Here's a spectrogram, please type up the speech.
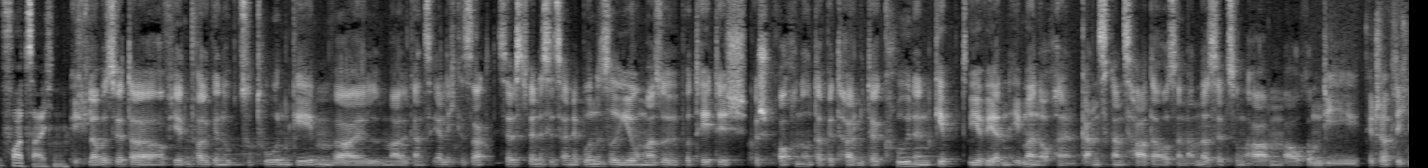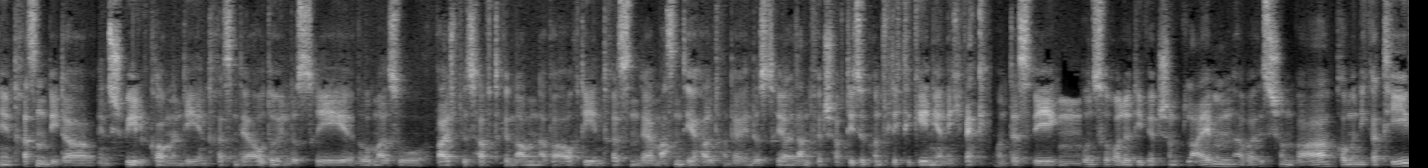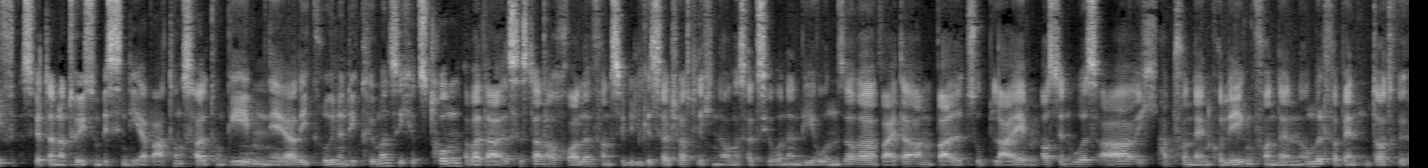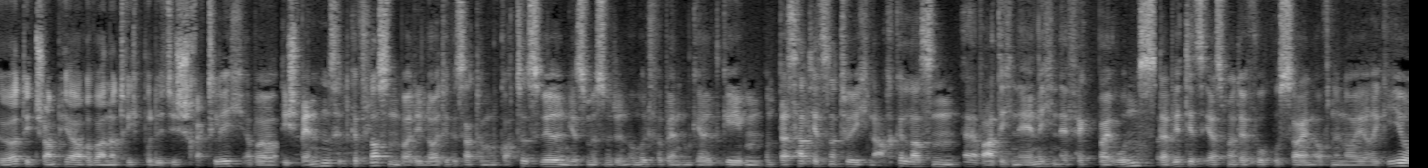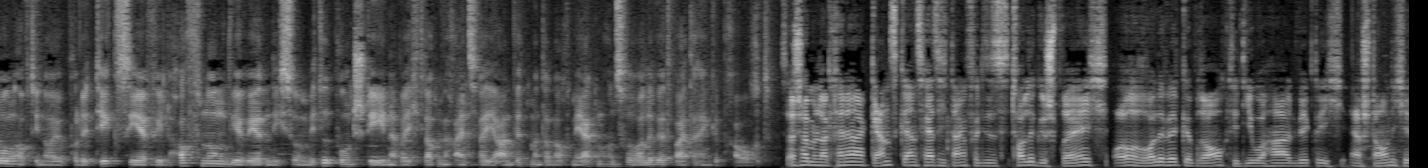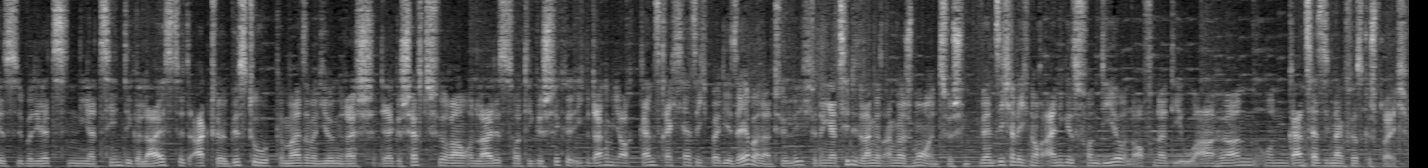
Vorzeichen? Ich glaube, es wird da auf jeden Fall genug zu tun geben, weil mal ganz ehrlich gesagt, selbst wenn es jetzt eine Bundesregierung mal so hypothetisch gesprochen unter Beteiligung der Grünen gibt, wir werden immer noch eine ganz, ganz harte Auseinandersetzung haben, auch um die wirtschaftlichen Interessen, die da ins Spiel kommen, die Interessen der Autoindustrie, nur mal so beispielshaft genommen, aber auch die Interessen der Massentierhaltung, der industriellen Landwirtschaft. Diese Konflikte gehen ja nicht weg. Und deswegen unsere Rolle, die wird schon bleiben, aber ist schon wahr, kommunikativ. Es wird dann natürlich so ein bisschen die Erwartungshaltung geben, naja, die Grünen, die kümmern sich jetzt drum, aber da ist es dann auch Rolle von zivilgesellschaftlichen Organisationen wie unserer, weiter am Ball zu bleiben. Aus den USA, ich habe von den Kollegen von den Umweltverbänden dort gehört, die Trump Jahre waren natürlich politisch schrecklich, aber die Spenden sind geflossen, weil die Leute gesagt haben, um Gottes Willen, jetzt müssen wir den Umweltverbänden Geld geben. Und das hat jetzt natürlich nachgelassen. Erwarte ich einen ähnlichen Effekt bei uns. Da wird jetzt erstmal der Fokus sein auf eine neue Regierung, auf die neue Politik, sehr viel Hoffnung. Wir werden nicht so im Mittelpunkt stehen, aber ich glaube, nach ein, zwei Jahren wird man dann auch merken, unsere Rolle wird weiterhin gebraucht. Sascha Müller-Krenner, ganz, ganz herzlichen Dank für dieses tolle Gespräch. Eure Rolle wird gebraucht. Die DOH hat wirklich Erstaunliches über die letzten Jahrzehnte geleistet. Aktuell bist du gemeinsam mit Jürgen Resch der Geschäftsführer und leitest dort die Geschicke. Ich bedanke mich auch ganz recht herzlich bei dir selber natürlich für dein jahrzehntelanges Engagement inzwischen. Wir werden sicherlich noch einiges von dir und auch von der DOA hören und ganz herzlichen Dank fürs Gespräch.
